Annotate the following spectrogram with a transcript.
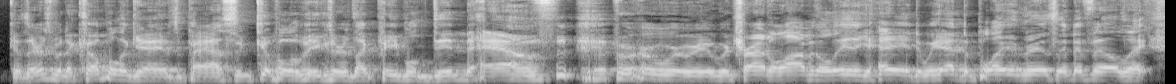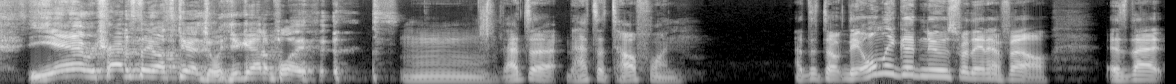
Because there's been a couple of games the past couple of weeks where like people didn't have. we're, we're, we're trying to lobby the league. Hey, do we have to play this? NFL's like, yeah, we're trying to stay on schedule. You got to play. This. Mm, that's a that's a tough one. That's a tough. The only good news for the NFL is that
